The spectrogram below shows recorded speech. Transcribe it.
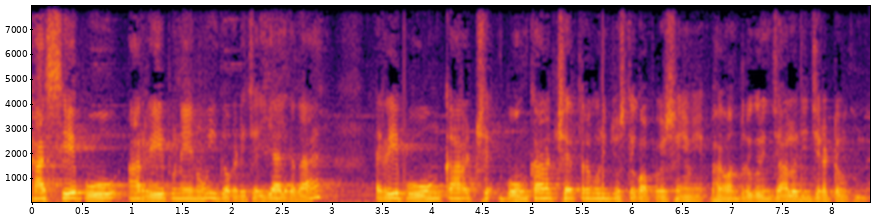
కాసేపు ఆ రేపు నేను ఇదొకటి చెయ్యాలి కదా. రేపు ఓంకార క్షే ఓంకార క్షేత్రం గురించి వస్తే గొప్ప విషయమే. భగవంతుడి గురించి ఆలోచించినట్టు అవుతుంది.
